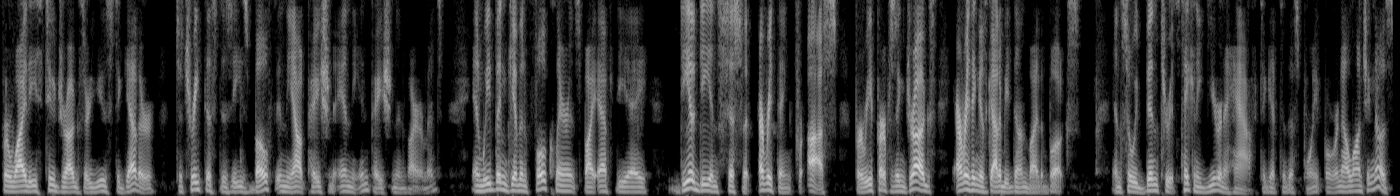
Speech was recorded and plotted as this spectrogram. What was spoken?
for why these two drugs are used together to treat this disease, both in the outpatient and the inpatient environment. And we've been given full clearance by FDA. DOD insists that everything for us, for repurposing drugs, everything has got to be done by the books. And so we've been through, it's taken a year and a half to get to this point, but we're now launching those.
